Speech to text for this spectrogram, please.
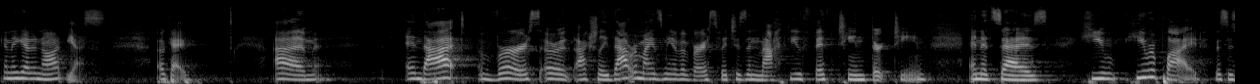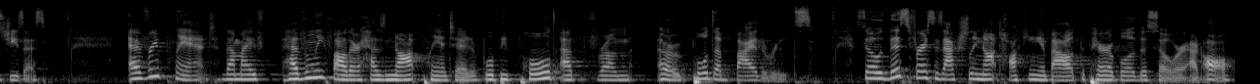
Can I get a nod? Yes. Okay. Um, and that verse, or actually, that reminds me of a verse which is in Matthew 15 13. And it says, He, he replied, This is Jesus. Every plant that my heavenly Father has not planted will be pulled up from or pulled up by the roots. So this verse is actually not talking about the parable of the sower at all,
